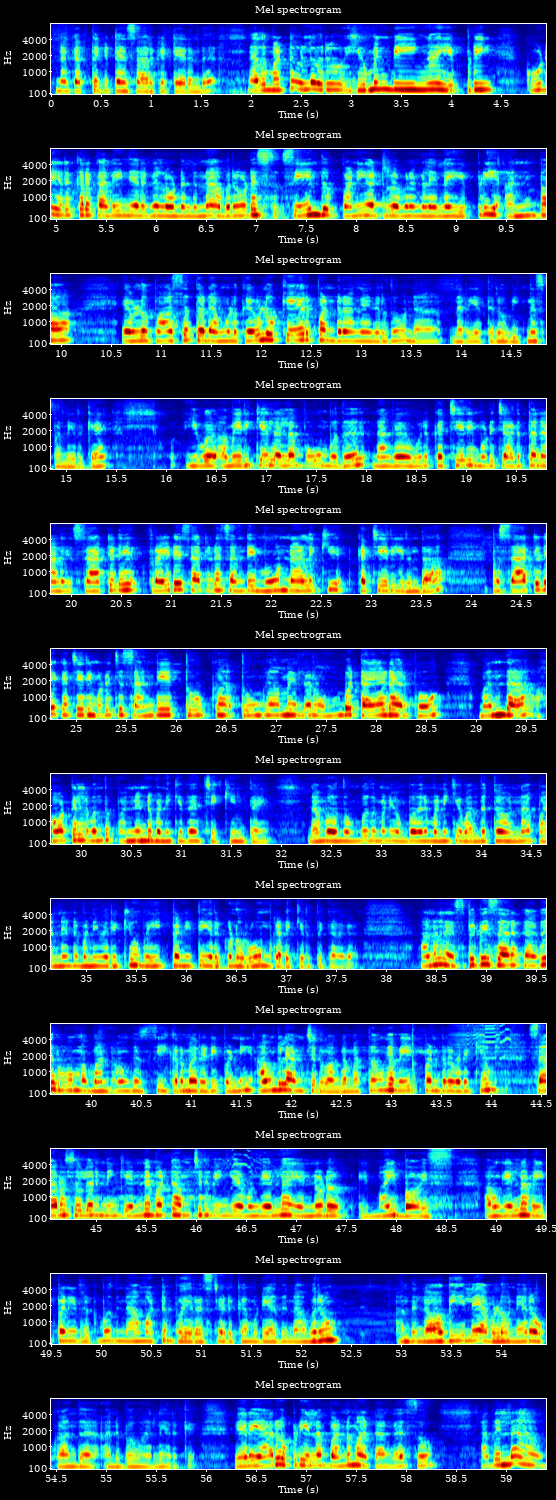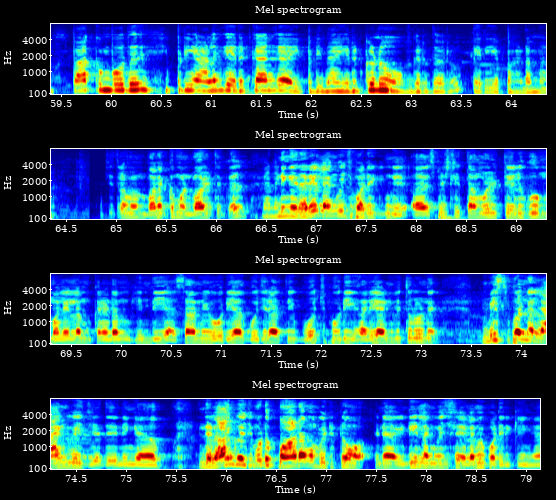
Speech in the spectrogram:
நான் கற்றுக்கிட்டேன் சார்கிட்ட இருந்து. அது மட்டும் இல்லை ஒரு ஹியூமன் பீயிங்காக எப்படி கூட இருக்கிற கலைஞர்களோட இல்லைன்னா அவரோட சேர்ந்து பணியாற்றுறவங்களெல்லாம் எப்படி அன்பாக எவ்வளோ பாசத்தோட அவங்களுக்கு எவ்வளோ கேர் பண்ணுறாங்கங்கிறதும் நான் நிறைய தடவை விட்னஸ் பண்ணியிருக்கேன். இவ அமெரிக்காலெல்லாம் போகும்போது நாங்கள் ஒரு கச்சேரி முடித்து அடுத்த நாள் சாட்டர்டே ஃப்ரைடே சாட்டர்டே சண்டே மூணு நாளைக்கு கச்சேரி இருந்தால் இப்போ சாட்டர்டே கச்சேரி முடித்து சண்டே தூக்க தூங்காமல் எல்லோரும் ரொம்ப டயர்டாக இருப்போம். வந்தால் ஹோட்டலில் வந்து பன்னெண்டு மணிக்கு தான் செக்இன் டைம் நம்ம வந்து ஒம்பது மணி ஒம்பதரை மணிக்கு வந்துட்டோம்னா பன்னெண்டு மணி வரைக்கும் வெயிட் பண்ணிகிட்டே இருக்கணும் ரூம் கிடைக்கிறதுக்காக. ஆனால் எஸ்பிபி சாருக்காக ரூமை பண் அவங்க சீக்கிரமாக ரெடி பண்ணி அவங்களே அமுச்சிடுவாங்க. மற்றவங்க வெயிட் பண்ணுற வரைக்கும் சாரும் சொல்லுற நீங்கள் என்ன மட்டும் அமுச்சிடுவீங்க? அவங்க எல்லாம் என்னோட மை பாய்ஸ் அவங்க எல்லாம் வெயிட் பண்ணிட்டு இருக்கும்போது நான் மட்டும் போய் ரெஸ்ட் எடுக்க முடியாதுன்னு அவரும் அந்த லாபியிலே அவ்வளோ நேரம் உட்காந்த அனுபவம் எல்லாம் இருக்குது வேறு யாரும் அப்படியெல்லாம் பண்ண மாட்டாங்க. ஸோ அதெல்லாம் பார்க்கும்போது இப்படி ஆளுங்க இருக்காங்க இப்படி தான் இருக்கணுங்கிறது ஒரு பெரிய பாடமாக சித்ரா மேம் வணக்கம் அண்ட் வாழ்த்துக்கள். நீங்க நிறைய லாங்குவேஜ் பாடிருக்கீங்க. எஸ்பெஷலி தமிழ் தெலுங்கு மலையாளம் கன்னடம் ஹிந்தி அசாமி ஒரியா குஜராத்தி போஜ்பூரி ஹரியான்வி துளுன்னு மிஸ் பண்ண லாங்குவேஜ் அது நீங்க இந்த லாங்குவேஜ் மட்டும் பாடாம விட்டுட்டோம். ஏன்னா இந்தியன் லாங்குவேஜ்ல எல்லாமே பாடிருக்கீங்க.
